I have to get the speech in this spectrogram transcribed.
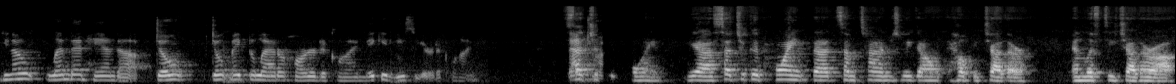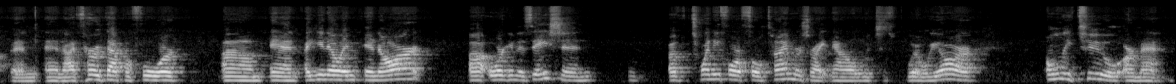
you know, lend that hand up. Don't don't make the ladder harder to climb. Make it easier to climb. That's Such a good point. Yeah, such a good point that sometimes we don't help each other and lift each other up. And and I've heard that before. Um, and uh, you know, in, in our uh, organization of 24 full timers right now, which is where we are, only two are men.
